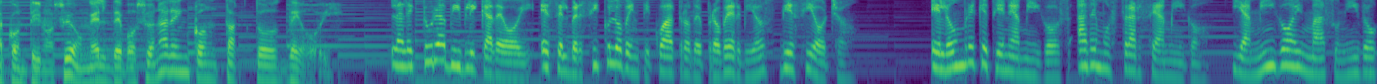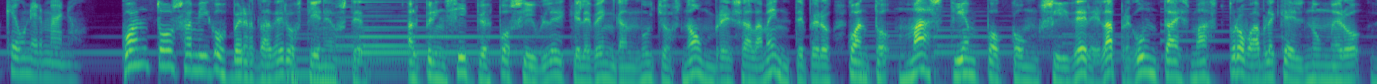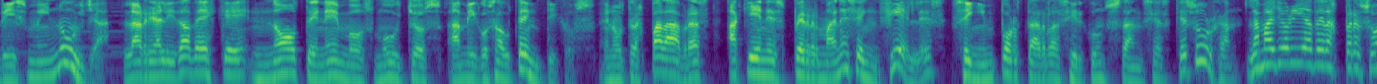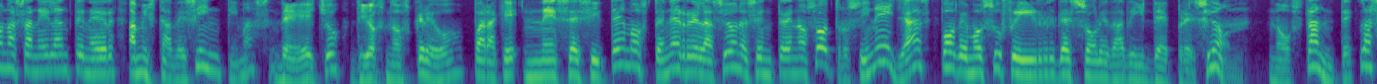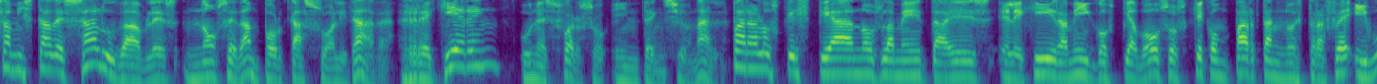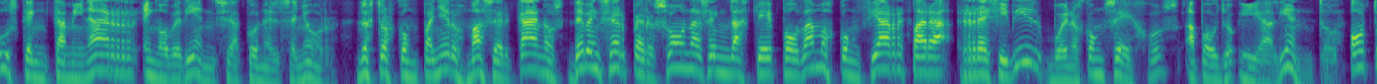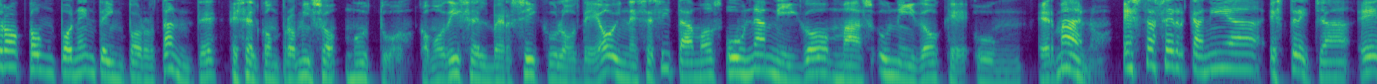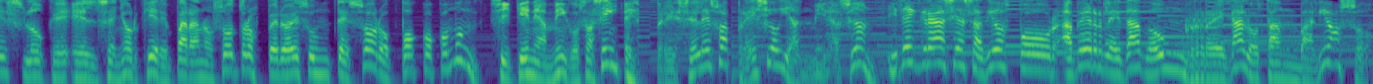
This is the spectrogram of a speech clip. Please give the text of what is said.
A continuación, el devocional en contacto de hoy. La lectura bíblica de hoy es el versículo 24 de Proverbios 18. El hombre que tiene amigos ha de mostrarse amigo, y amigo hay más unido que un hermano. ¿Cuántos amigos verdaderos tiene usted? Al principio es posible que le vengan muchos nombres a la mente, pero cuanto más tiempo considere la pregunta es más probable que el número disminuya. La realidad es que no tenemos muchos amigos auténticos, en otras palabras, a quienes permanecen fieles sin importar las circunstancias que surjan. La mayoría de las personas anhelan tener amistades íntimas, de hecho, Dios nos creó para que necesitemos tener relaciones entre nosotros. Sin ellas podemos sufrir de soledad y depresión. No obstante, las amistades saludables no se dan por casualidad, requieren un esfuerzo intencional. Para los cristianos la meta es elegir amigos piadosos que compartan nuestra fe y busquen caminar en obediencia con el Señor. Nuestros compañeros más cercanos deben ser personas en las que podamos confiar para recibir buenos consejos, apoyo y aliento. Otro componente importante es el compromiso mutuo. Como dice el versículo de hoy, necesitamos un amigo más unido que un hermano. Esta cercanía estrecha es lo que el Señor quiere para nosotros, pero es un tesoro poco común. Si tiene amigos así, exprésele su aprecio y admiración y dé gracias a Dios por haberle dado un regalo tan valioso.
